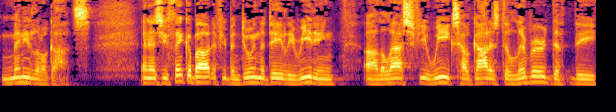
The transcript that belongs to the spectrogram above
Many little gods. And as you think about, if you've been doing the daily reading, uh, the last few weeks, how God has delivered the, the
